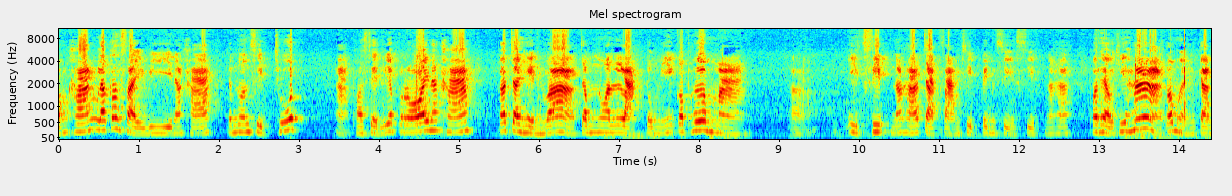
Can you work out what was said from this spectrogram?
2 ครั้งแล้วก็ใส่ v นะคะจำนวน 10 ชุด อะ พอเสร็จเรียบร้อยนะคะ ก็จะเห็นว่าจำนวนหลักตรงนี้ก็เพิ่มมาอ่าอีก 10 นะคะ จาก 30 เป็น 40 นะคะ พอแถวที่ 5 ก็เหมือนกัน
